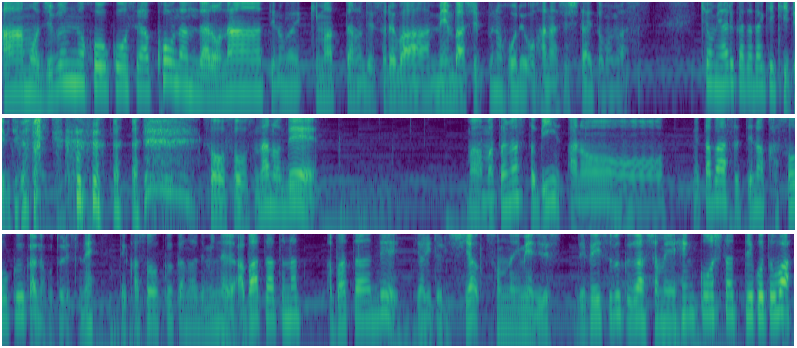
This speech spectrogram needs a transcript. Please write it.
ああもう自分の方向性はこうなんだろうなーっていうのが決まったのでそれはメンバーシップの方でお話ししたいと思います興味ある方だけ聞いてみてください そうそうそうなのでまあ、まとめますと、B、あのー、メタバースっていうのは仮想空間のことですね。で、仮想空間なのでみんなでアバターとな、アバターでやり取りし合う。そんなイメージです。で、Facebook が社名変更したっていうことは、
